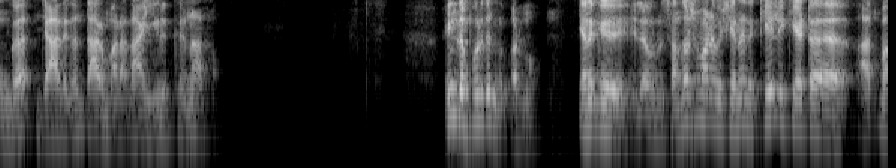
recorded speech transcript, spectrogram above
உங்கள் ஜாதகம் தார்மாராக தான் இருக்குன்னு அர்த்தம். இந்த புரிதல் வரணும். எனக்கு இதில் ஒரு சந்தோஷமான விஷயம் இந்த கேள்வி கேட்ட ஆத்மா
